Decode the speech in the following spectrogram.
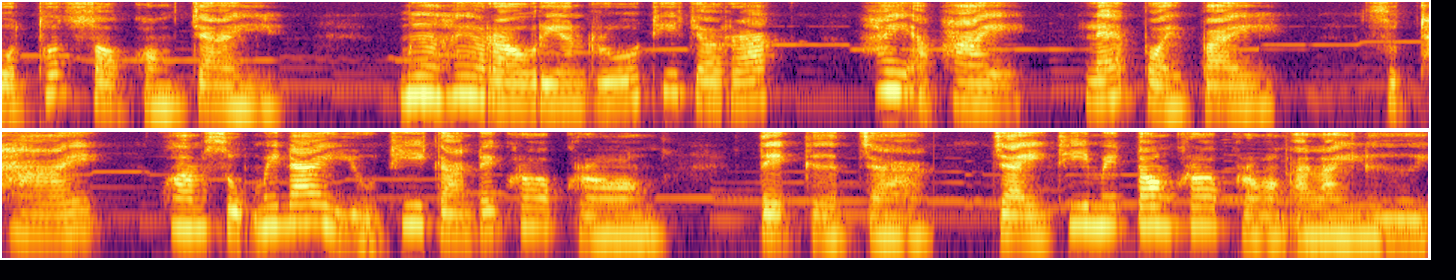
บททดสอบของใจ เมื่อให้เราเรียนรู้ที่จะรัก ให้อภัย และปล่อยไป สุดท้าย ความสุขไม่ได้อยู่ที่การได้ครอบครอง แต่เกิดจากใจที่ไม่ต้องครอบครองอะไรเลย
